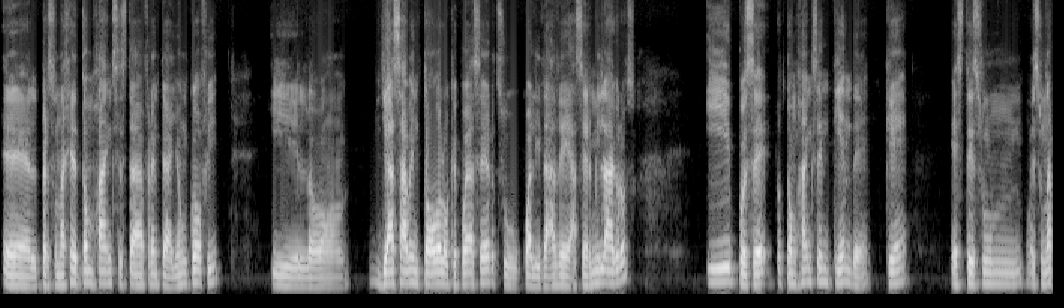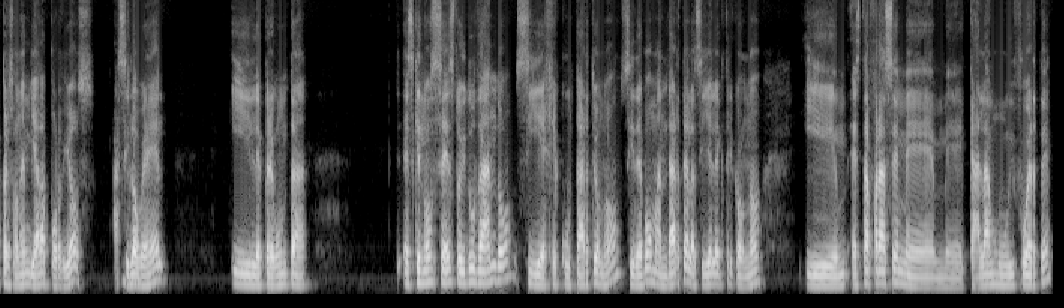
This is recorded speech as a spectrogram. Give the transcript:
El personaje de Tom Hanks está frente a John Coffey y lo, ya saben todo lo que puede hacer, su cualidad de hacer milagros. Y pues eh, Tom Hanks entiende que este es, un, es una persona enviada por Dios, así lo ve él. Y le pregunta, es que no sé, estoy dudando si ejecutarte o no, si debo mandarte a la silla eléctrica o no. Y esta frase me, cala muy fuerte.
